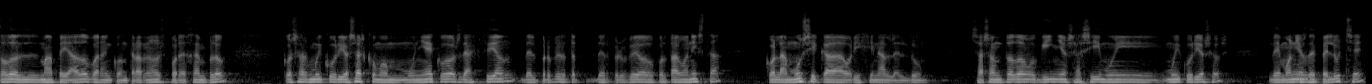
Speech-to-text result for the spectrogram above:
todo el mapeado para encontrarnos, por ejemplo, cosas muy curiosas como muñecos de acción del propio, del propio protagonista con la música original del Doom. O sea, son todo guiños así muy, muy curiosos. Demonios de peluche.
